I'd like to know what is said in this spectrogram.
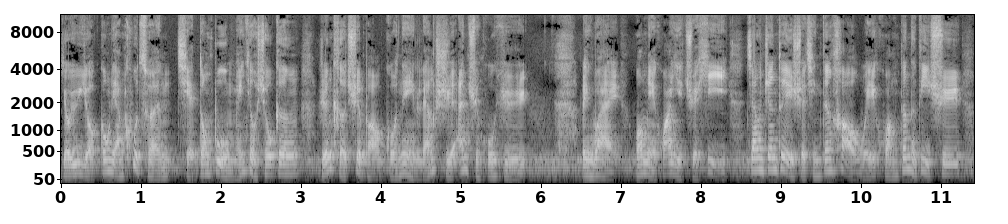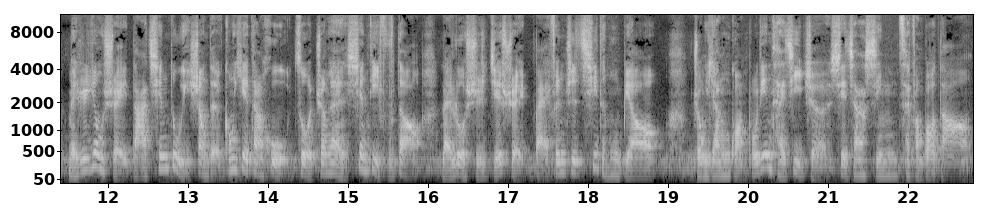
由于有公粮库存，且东部没有休耕，仍可确保国内粮食安全无虞。另外，王美花也决议将针对水情灯号为黄灯的地区，每日用水达千度以上的工业大户做专案限地辅导，来落实节水百分之七的目标。中央广播电台记者谢嘉欣采访报道。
